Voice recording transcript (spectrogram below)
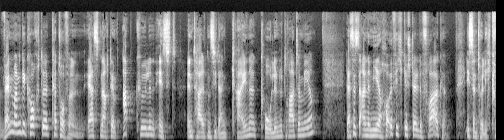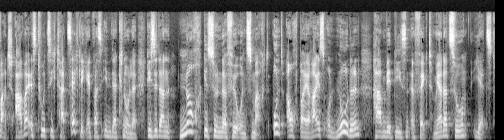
Wenn man gekochte Kartoffeln erst nach dem Abkühlen isst, enthalten sie dann keine Kohlenhydrate mehr? Das ist eine mir häufig gestellte Frage. Ist natürlich Quatsch, aber es tut sich tatsächlich etwas in der Knolle, die sie dann noch gesünder für uns macht. Und auch bei Reis und Nudeln haben wir diesen Effekt. Mehr dazu jetzt.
